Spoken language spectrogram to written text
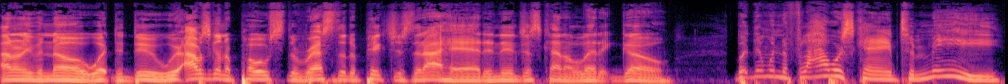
I don't even know what to do. We're, I was gonna post the rest of the pictures that I had and then just kind of let it go. But then when the flowers came to me,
